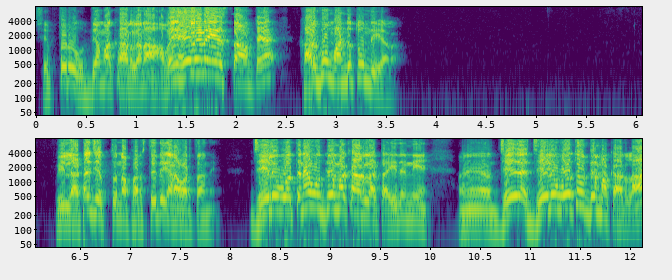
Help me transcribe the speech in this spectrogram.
చెప్తారు ఉద్యమకారులను అవహేళన చేస్తూ ఉంటే కడుపు మండుతుంది అలా వీళ్ళట చెప్తున్న పరిస్థితి కనబడుతుంది. జైలు పోతేనే ఉద్యమకారులట. ఇది జైలు పోతే ఉద్యమకారులా?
